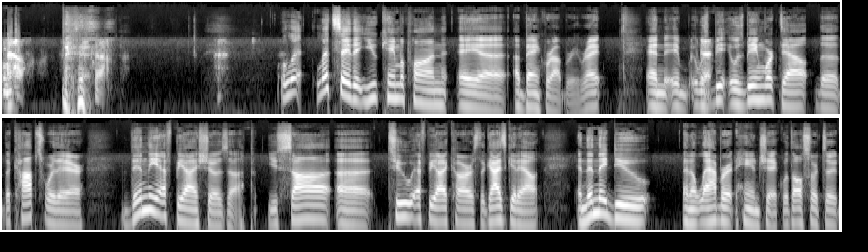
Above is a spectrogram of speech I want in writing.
No, no. Well, let let's say that you came upon a uh, a bank robbery, right? And it, it was be, it was being worked out. the The cops were there. Then the FBI shows up. You saw uh, two FBI cars. The guys get out, and then they do an elaborate handshake with all sorts of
